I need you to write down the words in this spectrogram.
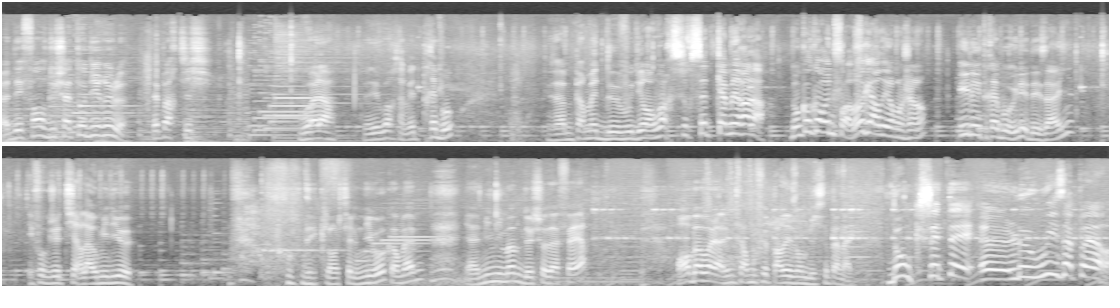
La défense du château d'Irule, c'est parti. Voilà, vous allez voir, ça va être très beau. Ça va me permettre de vous dire au revoir sur cette caméra-là. Donc encore une fois, regardez l'engin. Il est très beau, il est design. Il faut que je tire là au milieu déclencher le niveau quand même. Il y a un minimum de choses à faire. Oh bah voilà, je vais me faire bouffer par des zombies, c'est pas mal. Donc c'était euh, le Wii Zapper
